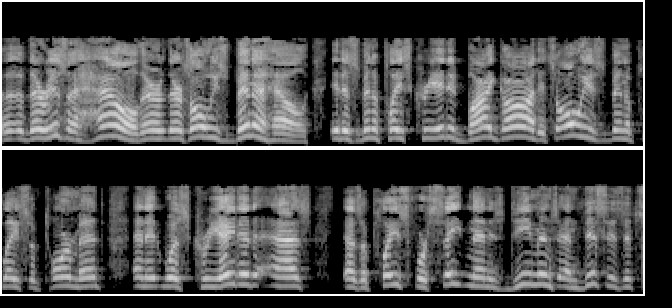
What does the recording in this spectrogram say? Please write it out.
Uh, there is a hell. There, there's always been a hell. It has been a place created by God. It's always been a place of torment, and it was created as, as a place for Satan and his demons, and this is its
